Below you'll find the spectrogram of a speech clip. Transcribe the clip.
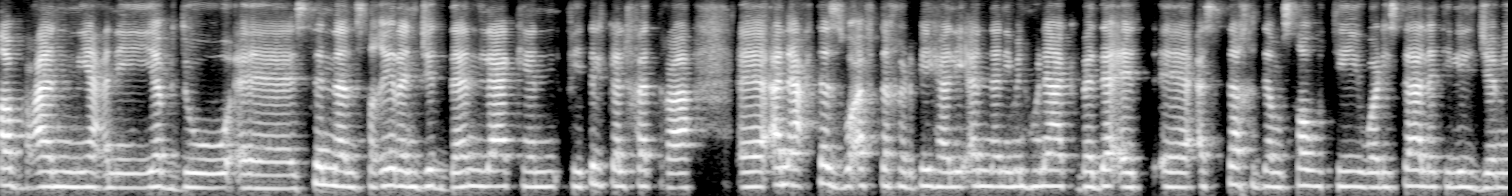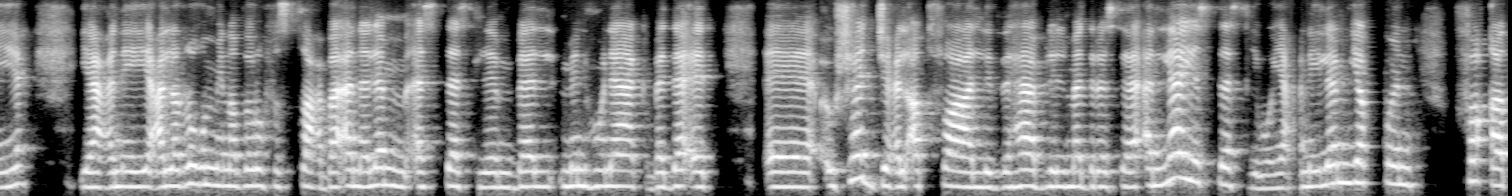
طبعا يعني يبدو سنا صغيرا جدا لكن في تلك الفترة أنا أعتز وأفتخر بها لأنني من هناك بدأت أستخدم صوتي ورسالتي للجميع. يعني على الرغم من الظروف الصعبة أنا لم أستسلم بل من هناك بدأت أشجع الأطفال للذهاب للمدرسة أن لا يستسلموا. يعني لم يكن فقط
